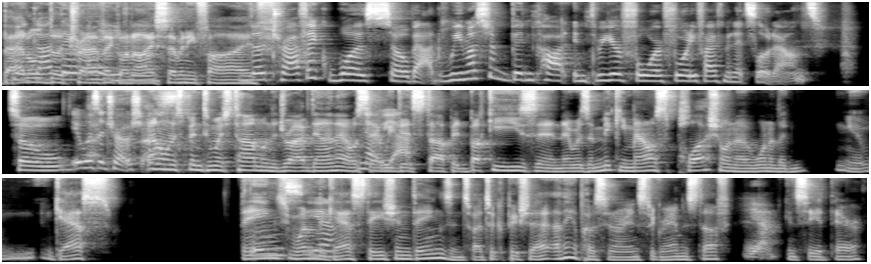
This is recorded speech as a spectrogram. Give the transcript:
Battled the traffic the on. I 75. The traffic was so bad. We must have been caught in three or four 45 minute slowdowns. So It was I- atrocious. I don't want to spend too much time on the drive down. I will say No, we yeah. did stop at Buc-ee's and there was a Mickey Mouse plush on a, one of the you know gas things, Things, one of the gas station things. And so I took a picture of that. I think I posted on our Instagram and stuff. Yeah. You can see it there.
